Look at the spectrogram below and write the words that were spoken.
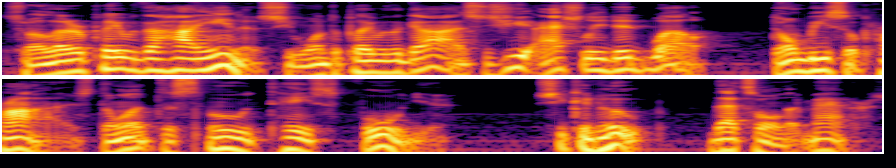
So I let her play with the hyenas. She wanted to play with the guys, and she actually did well. Don't be surprised. Don't let the smooth taste fool you. She can hoop. That's all that matters.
